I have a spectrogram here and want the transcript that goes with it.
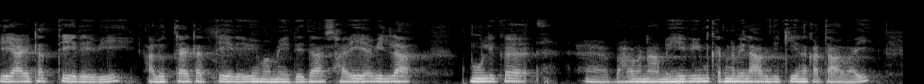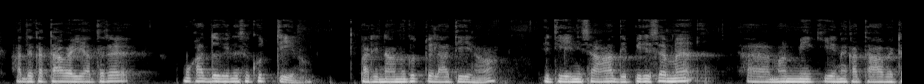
ඒ අයටත් තේරෙවි අලුත් අයටත් තේරෙවි මම මේ 2006 ඇවිල්ලා මූලික භාවනා මෙහෙවීම කරන වෙලාවේදී කියන කතාවයි අද කතාවයි අතර මොකද්ද වෙනසකුත් තියෙනවා. පරිණාමකුත් වෙලා තියෙනවා. ඉතින් ඒ නිසා දෙපිරිසම මම මේ කියන කතාවට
